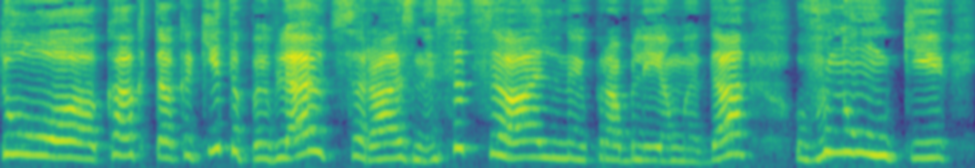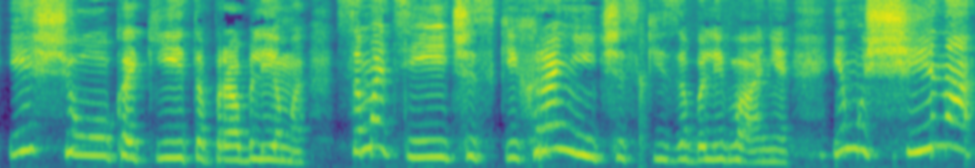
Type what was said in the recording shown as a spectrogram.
то как-то какие-то появляются разные социальные проблемы, да, внуки, еще какие-то проблемы, соматические, хронические заболевания. И мужчина,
